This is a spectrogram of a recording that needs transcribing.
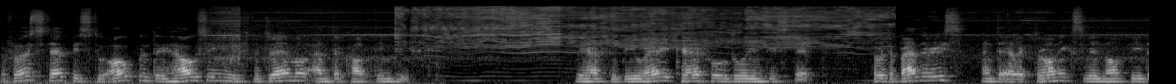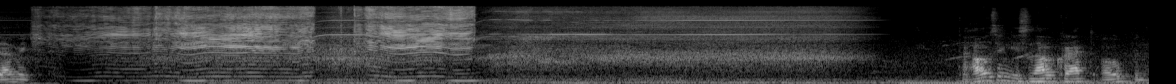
The first step is to open the housing with the Dremel and the cutting disc. We have to be very careful during this step, so the batteries and the electronics will not be damaged. The housing is now cracked open.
